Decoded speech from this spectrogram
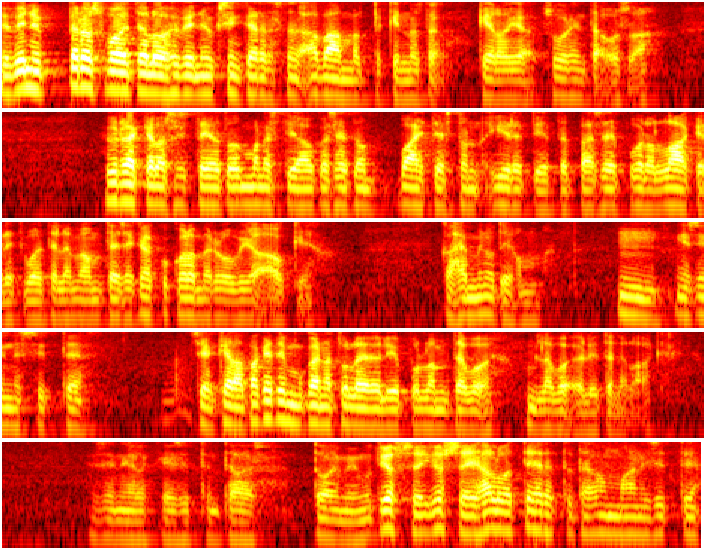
Hyvin perusvoitelu on hyvin yksinkertaista avaamattakin noita keloja suurinta osaa. Sitten joutuu monesti aukaisee tuon vaihteiston irti, että pääsee puolella laakerit voitelemaan, mutta ei se käy kuin kolme ruuvia auki. Kahden minuutin homma. Hmm. Ja sinne sitten, Siihen kelapaketin mukana tulee öljypullo, mitä voi, millä voi öljytä ne laakerit. ja sen jälkeen sitten taas toimii. Mutta jos, jos ei halua tehdä tätä hommaa, niin sitten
